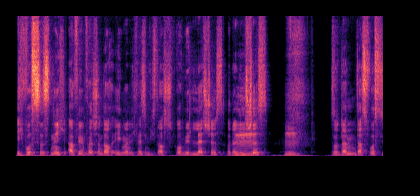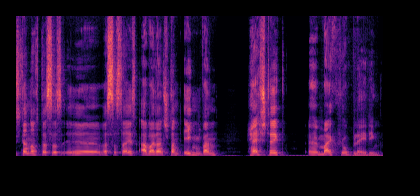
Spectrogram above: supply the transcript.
ich wusste es nicht, auf jeden Fall stand da auch irgendwann, ich weiß nicht, wie es ausgesprochen wird, Lashes oder Mhm. Leashes. Hm. So, dann, das wusste ich dann noch, dass das, äh, was das da ist. Aber dann stand irgendwann Hashtag äh, Microblading.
